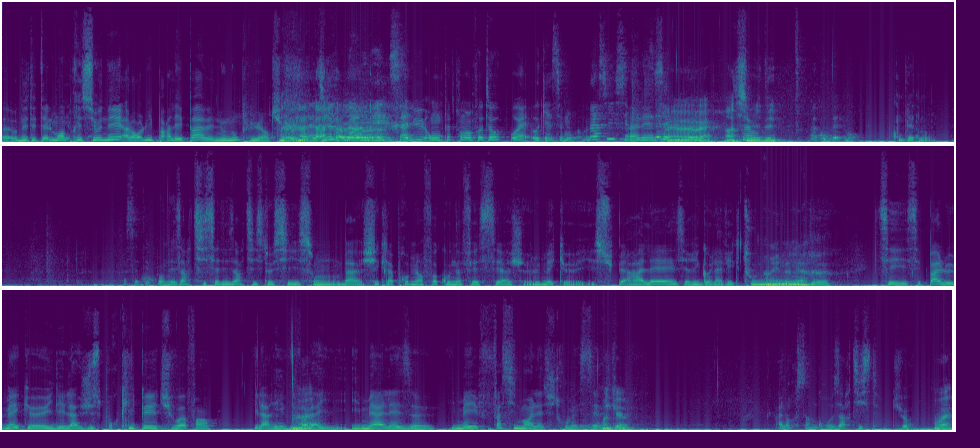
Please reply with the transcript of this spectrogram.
euh, On était tellement impressionnés, alors lui parlait pas, mais nous non plus, hein, tu vois. dire, on est euh, arrivé, salut, on peut te prendre en photo? Ouais, ok, c'est bon. Merci, c'est Allez, salut. ouais, ouais. Intimidé. Ah, complètement. Complètement. Ça dépend des artistes. Il y a des artistes aussi, ils sont. Bah, je sais que la première fois qu'on a fait SCH, le mec euh, il est super à l'aise, il rigole avec tout le Ah, il a l'air. monde. Tu sais, c'est pas le mec, euh, il est là juste pour clipper, tu vois. Enfin, il arrive, Ouais. voilà, il, il met à l'aise, euh, il met facilement à l'aise, je trouve, SCH. Ok. Alors que c'est un gros artiste, tu vois. Ouais.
